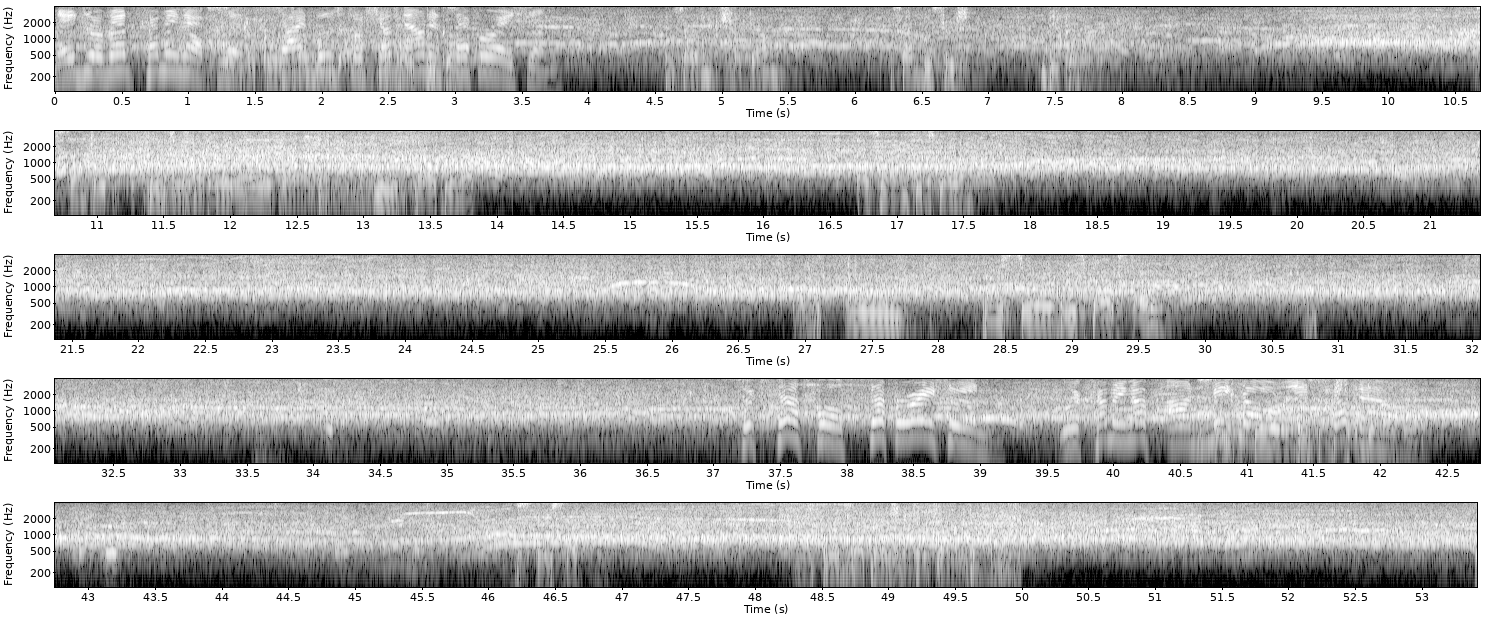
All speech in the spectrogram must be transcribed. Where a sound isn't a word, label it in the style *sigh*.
Major event coming up with side booster down shutdown and separation. Inside shutdown. Side boosters. Beacon. S1 keeps going. Still booster base box started. Successful separation. We're coming up on MECO and shutdown. Stay set. Good separation confirmed.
